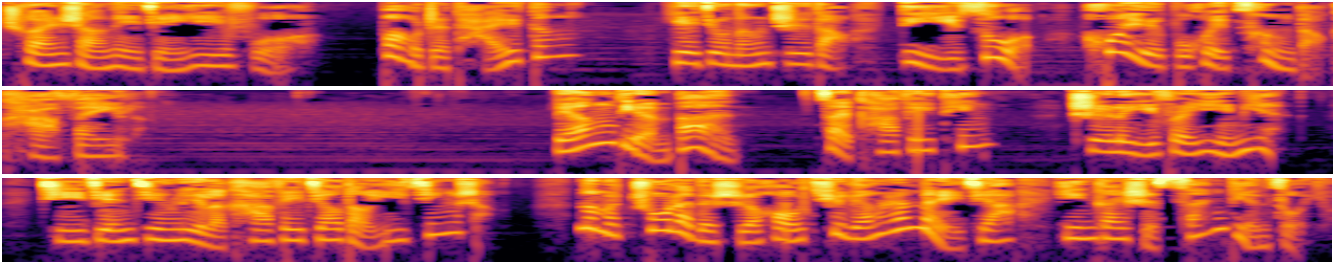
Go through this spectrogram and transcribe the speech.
穿上那件衣服，抱着台灯，也就能知道底座会不会蹭到咖啡了。两点半，在咖啡厅吃了一份意面。期间经历了咖啡浇到衣襟上，那么出来的时候去良人美家应该是三点左右。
